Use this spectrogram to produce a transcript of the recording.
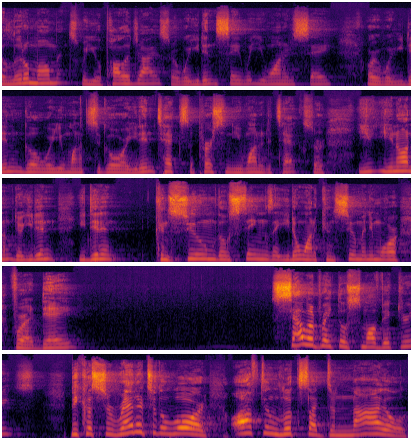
the little moments where you apologize or where you didn't say what you wanted to say or where you didn't go where you wanted to go or you didn't text the person you wanted to text or you, you know what I'm doing, you didn't, you didn't consume those things that you don't want to consume anymore for a day. Celebrate those small victories because surrender to the Lord often looks like denial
